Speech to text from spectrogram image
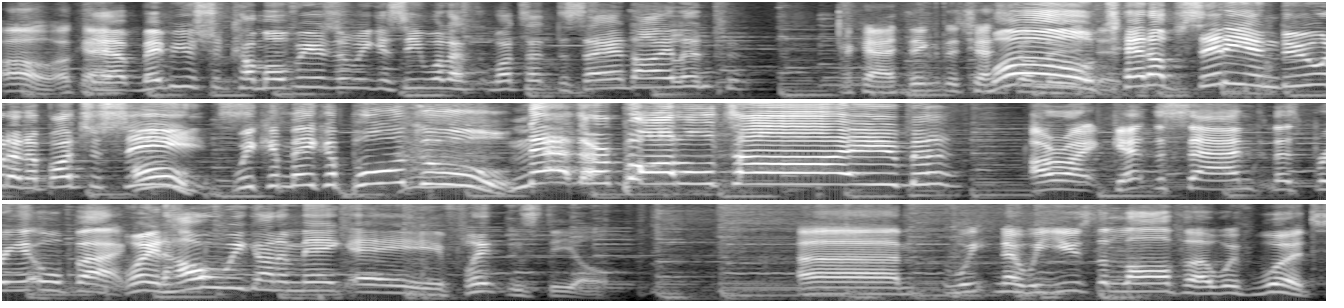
oh, okay. yeah, maybe you should come over here so we can see what what's at the sand island. Okay, I think the chest. Whoa. 10 obsidian, dude, and a bunch of Oh, seeds. we can make a portal. Nether portal time! All right, get the sand. Let's bring it all back. Wait, how are we gonna make a flint and steel? Um, we no, we use the lava with wood.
